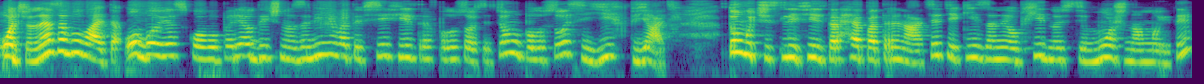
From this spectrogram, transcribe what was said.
Отже, не забувайте обов'язково періодично замінювати всі фільтри в пилососі. В цьому пилососі їх 5. Тому числі фільтр HEPA 13, який за необхідності можна мити,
